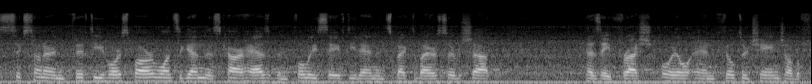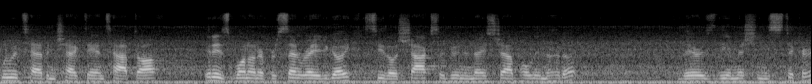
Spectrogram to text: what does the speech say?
650 horsepower. Once again, this car has been fully safetied and inspected by our service shop. Has a fresh oil and filter change. All the fluids have been checked and topped off. It is 100% ready to go. You can see those shocks are doing a nice job holding the hood up. There's the emissions sticker.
